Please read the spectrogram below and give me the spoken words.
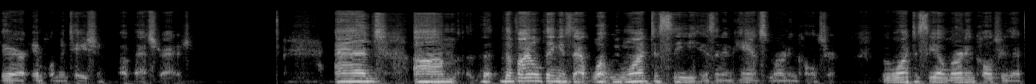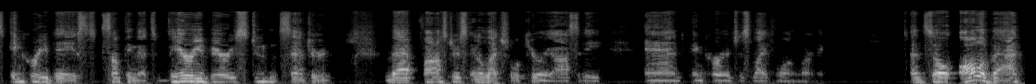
their implementation of that strategy. And um, the, the final thing is that what we want to see is an enhanced learning culture. We want to see a learning culture that's inquiry-based, something that's very, very student-centered, that fosters intellectual curiosity and encourages lifelong learning. And so all of that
